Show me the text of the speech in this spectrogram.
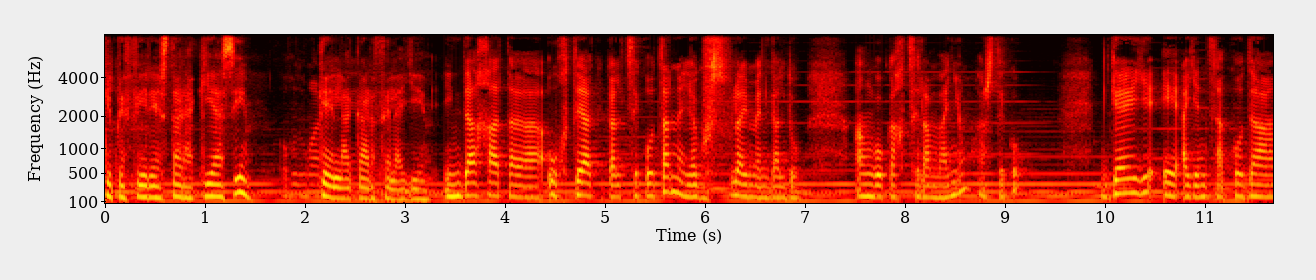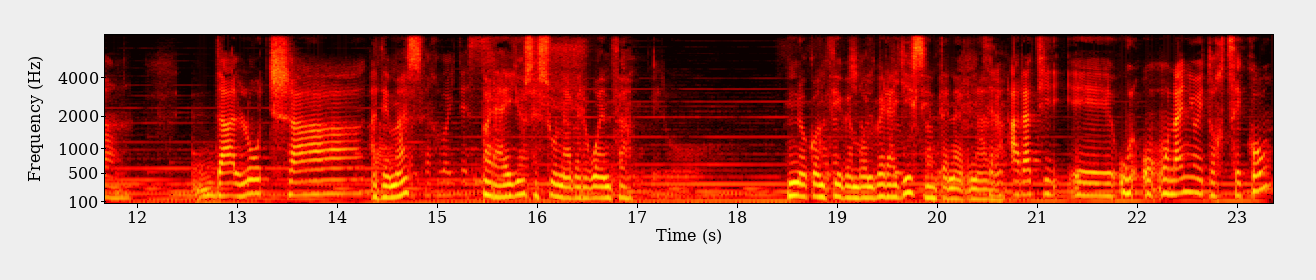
que prefiere estar aquí así que en la cárcel allí. Indaja eta urteak galtzekotan nahiago zula hemen galdu. Hango kartzelan baino, hasteko. Gehi e, haientzako da da lotxa... Además, para ellos es una vergüenza. No conciben volver allí sin tener nada. Arati e, un, un año etortzeko,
